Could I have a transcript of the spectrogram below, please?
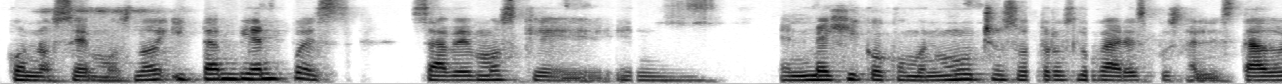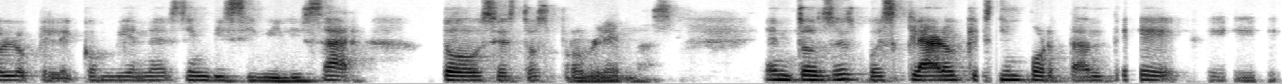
conocemos, ¿no? Y también pues Sabemos que en, México, como en muchos otros lugares, pues al Estado lo que le conviene es invisibilizar todos estos problemas. Entonces, pues claro que es importante eh,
